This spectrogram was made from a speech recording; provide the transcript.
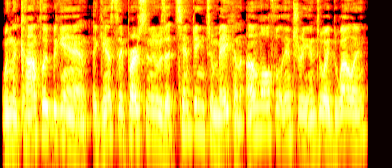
when the conflict began against a person who is attempting to make an unlawful entry into a dwelling,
